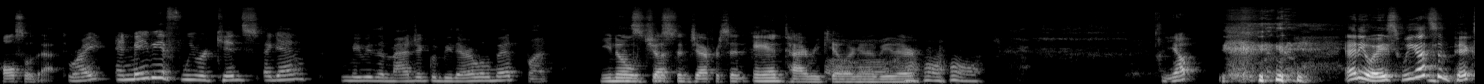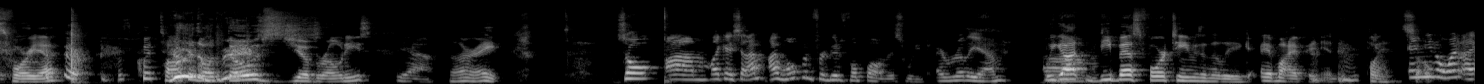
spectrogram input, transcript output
Also that. right? And maybe if we were kids again, maybe the magic would be there a little bit, but You know It's just- Justin Jefferson and Tyreek Hill are going to be there. yep. Anyways, we got some picks for you. Let's quit talking are about those picks. jabronis. Yeah. All right. So, um, like I said, I'm I'm hoping for good football this week. I really am. We got Um, the best four teams in the league, in my opinion, playing. So. And you know what? I,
